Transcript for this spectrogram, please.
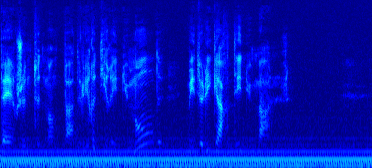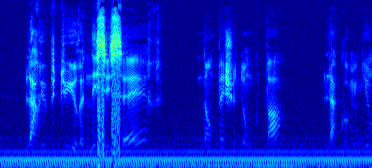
Père, je ne te demande pas de les retirer du monde, mais de les garder du mal. La rupture nécessaire n'empêche donc pas la communion.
